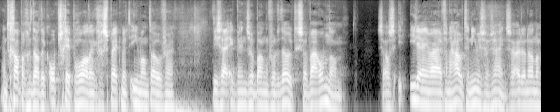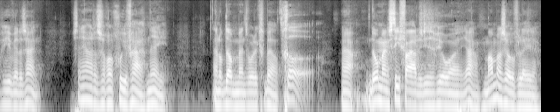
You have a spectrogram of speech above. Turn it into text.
En het grappige dat ik op Schiphol had een gesprek met iemand over... Die zei, ik ben zo bang voor de dood. Ik zei, waarom dan? Zoals iedereen waar je van houdt en niet meer zou zijn. Zou je er dan nog hier willen zijn? Ik zei, ja, dat is wel een goede vraag. Nee. En op dat moment word ik gebeld. Goh. Ja, door mijn stiefvader. Die zegt, joh, eh, ja, mama is overleden.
